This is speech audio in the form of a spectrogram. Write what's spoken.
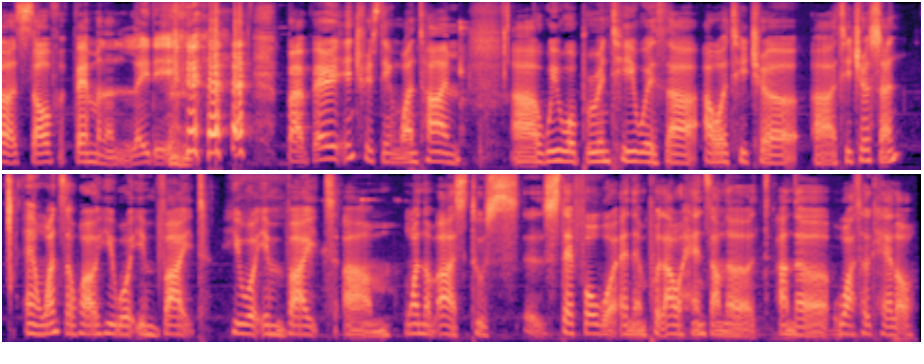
a soft feminine lady. but very interesting. One time, uh, we were brewing tea with uh, our teacher, uh, teacher son, and once in a while he will invite. He will invite um, one of us to s- step forward and then put our hands on the on the water kettle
